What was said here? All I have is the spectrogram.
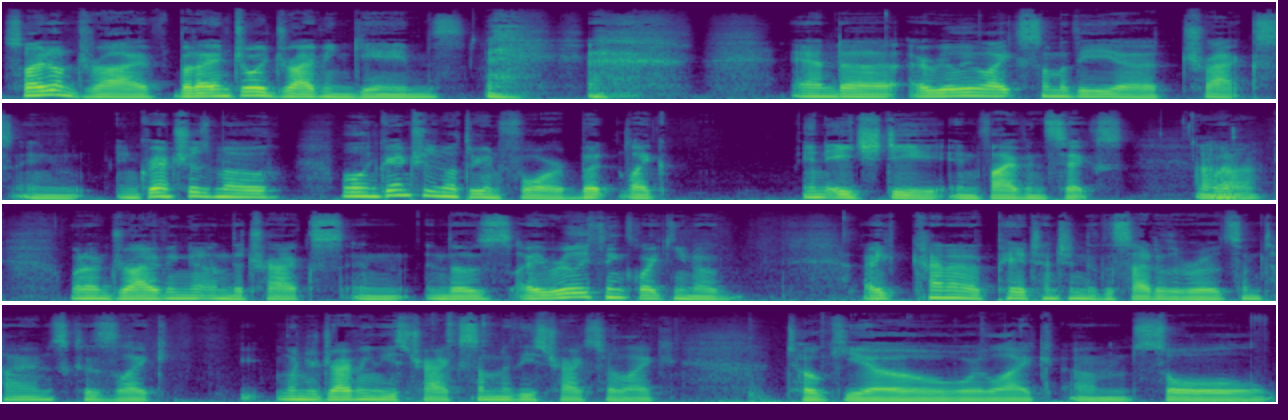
So I don't drive, but I enjoy driving games. and uh, I really like some of the uh, tracks in in Gran Turismo. Well, in Gran Turismo three and four, but like in HD in five and 6 Uh-huh. When, when I'm driving on the tracks in in those, I really think like you know, I kind of pay attention to the side of the road sometimes because like when you're driving these tracks, some of these tracks are like Tokyo or like um, Seoul,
